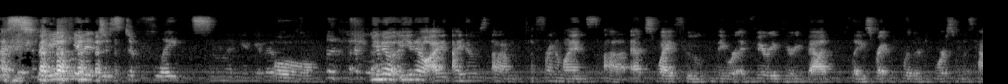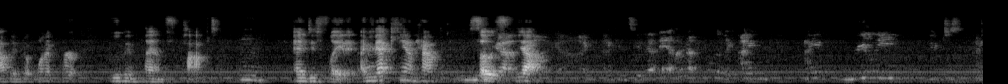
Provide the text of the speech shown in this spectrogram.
a spank and it just deflates, and then you get it. Oh, you know, you know, I, I know um, a friend of mine's uh, ex-wife who they were at a very, very bad place right before their divorce when this happened, but one of her boob implants popped Mm. and deflated. I mean, that can happen. So it's, yeah, yeah, no, yeah, I, I can see that. And I'm not really, I, I really, you're just, I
